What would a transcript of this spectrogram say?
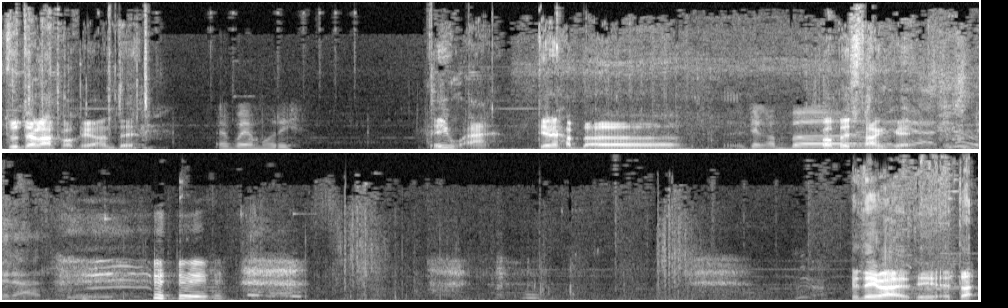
Tú te lo has cogido antes. eh, voy a morir. Igual. Tienes a... Tengo... Bob estanque. Deberá de esperar. ¿Qué te iba a decir? Está...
